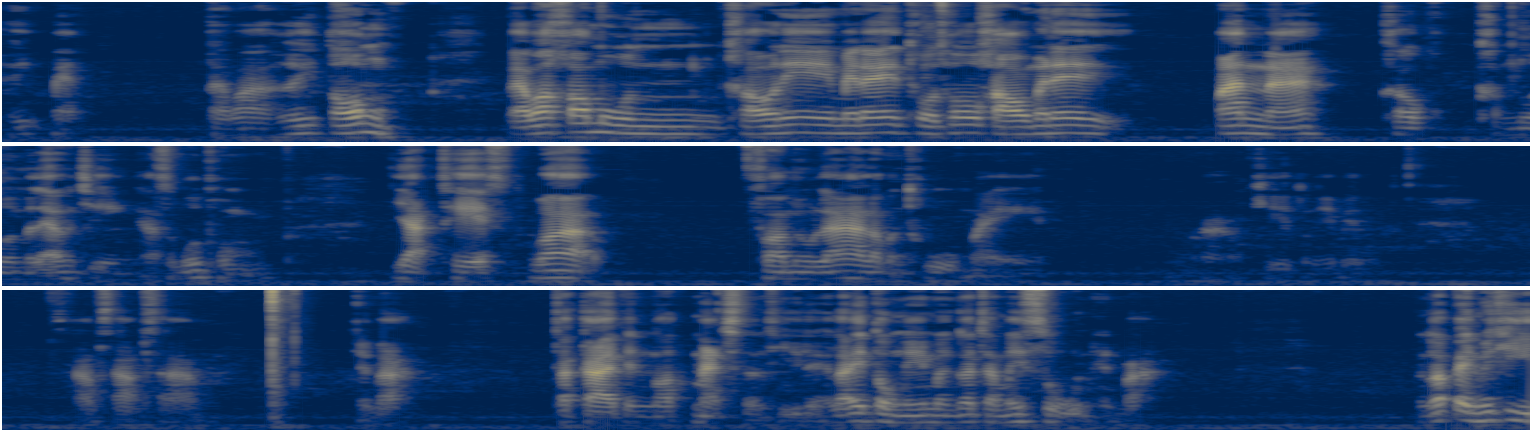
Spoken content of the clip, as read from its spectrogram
เฮ้ยแมทแปลว่า เฮ้ย ตรง แปลว่าข้อมูลเขานี่ไม่ได้ total เขาไม่ได้ปั้นนะ เขาคำนวณมาแล้วจริง สมมุติผมอยากเทสว่า ฟอร์มูล่าเรามันถูกไหมโอเคตรงนี้เป็นสามสามสามเห็นปะจะกลายเป็น not match ทันทีเลย แล้วไอ้ตรงนี้มันก็จะไม่ศูนย์เห็นปะมันก็เป็นวิธี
